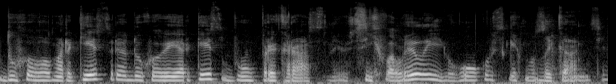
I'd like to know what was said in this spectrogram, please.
в духовому оркестрі. Духовий оркестр був прекрасний. Всі хвалили йогоковських музикантів.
